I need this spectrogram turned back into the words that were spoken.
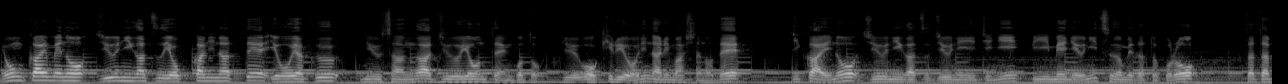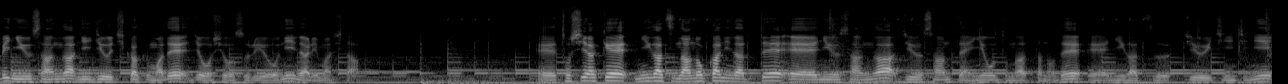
4回目の12月4日になってようやく乳酸が14.5と15を切るようになりましたので次回の12月12日に B メニューに強めたところ再び乳酸が20近くまで上昇するようになりました。えー、年明け2月7日になって、えー、乳酸が13.4となったので、えー、2月11日に、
